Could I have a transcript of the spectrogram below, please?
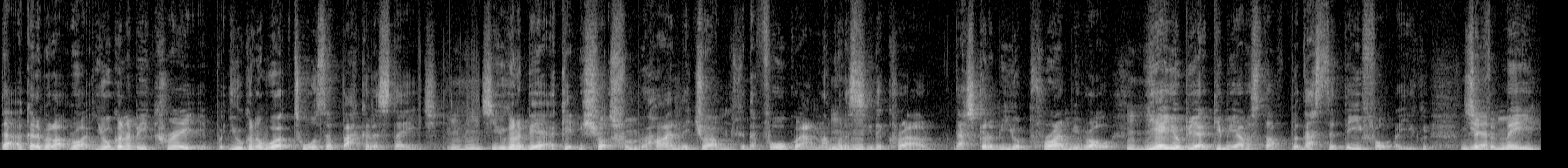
that are going to be like, right, you're going to be creative, but you're going to work towards the back of the stage. Mm-hmm. So you're going to be able to get me shots from behind the drums with the foreground. I'm going to mm-hmm. see the crowd. That's going to be your primary role. Yeah, you'll be able to give me other stuff, but that's the default that you could. So Yeah. for me,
